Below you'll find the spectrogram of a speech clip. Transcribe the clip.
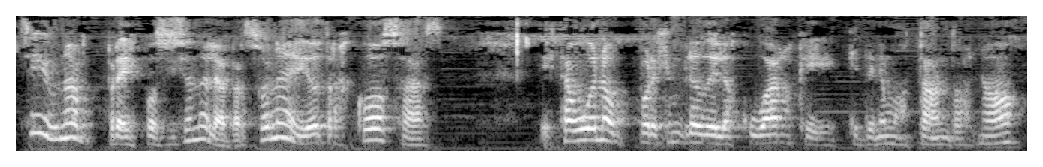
Sí, una predisposición de la persona y de otras cosas. Está bueno, por ejemplo, de los cubanos que, tenemos tantos, ¿no?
